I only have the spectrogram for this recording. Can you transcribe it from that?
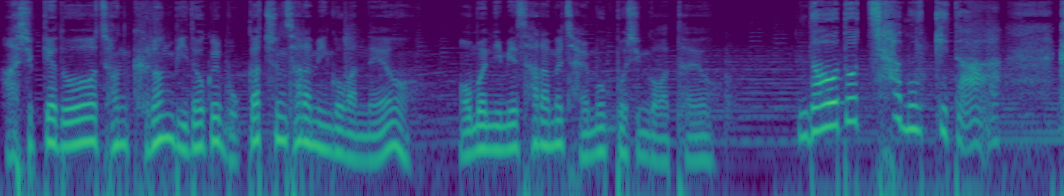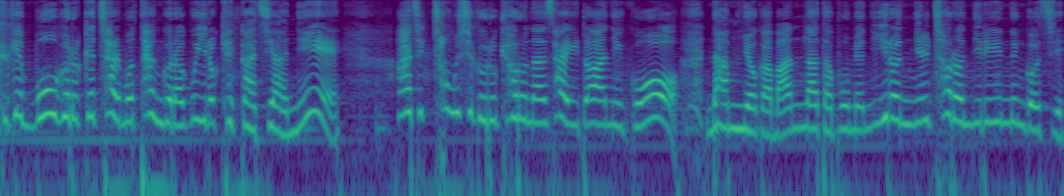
아쉽게도 전 그런 미덕을 못 갖춘 사람인 것 같네요. 어머님이 사람을 잘못 보신 것 같아요. 너도 참 웃기다. 그게 뭐 그렇게 잘못한 거라고 이렇게까지 하니? 아직 정식으로 결혼한 사이도 아니고 남녀가 만나다 보면 이런 일 저런 일이 있는 거지.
